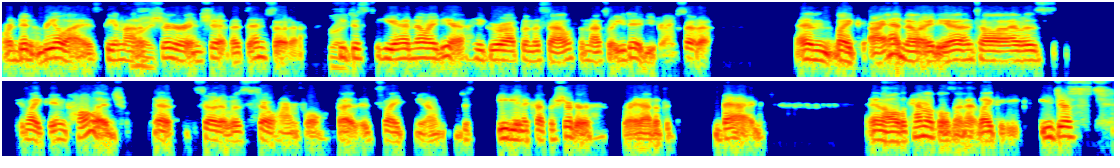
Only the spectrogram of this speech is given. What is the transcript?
or didn't realize the amount Right. of sugar and shit that's in soda. He just he had no idea. He grew up in the South and that's what you did. You drank soda. And like I had no idea until I was like in college that soda was so harmful that it's like, you know, just eating a cup of sugar right out of the bag and all the chemicals in it. Like you just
